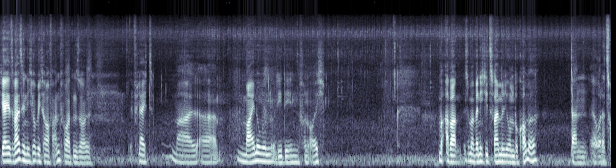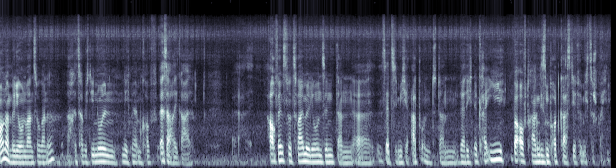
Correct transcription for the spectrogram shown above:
Ja, jetzt weiß ich nicht, ob ich darauf antworten soll. Vielleicht mal äh, Meinungen und Ideen von euch. Aber immer, wenn ich die 2 Millionen bekomme, dann, äh, oder 200 Millionen waren es sogar, ne? Ach, jetzt habe ich die Nullen nicht mehr im Kopf. Ist auch egal auch wenn es nur zwei Millionen sind, dann äh, setze ich mich ab und dann werde ich eine KI beauftragen, diesen Podcast hier für mich zu sprechen.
